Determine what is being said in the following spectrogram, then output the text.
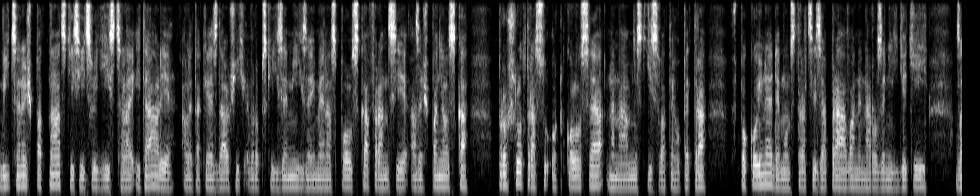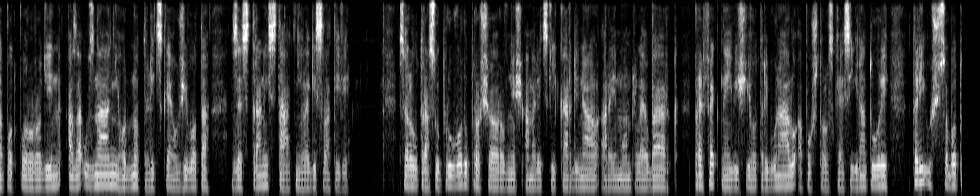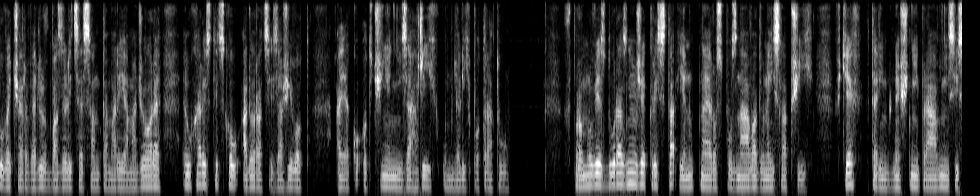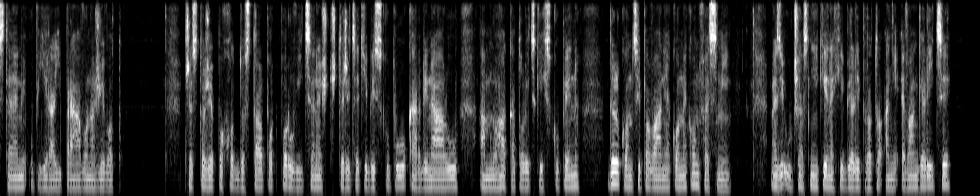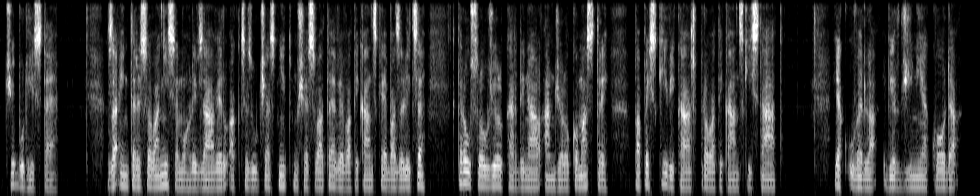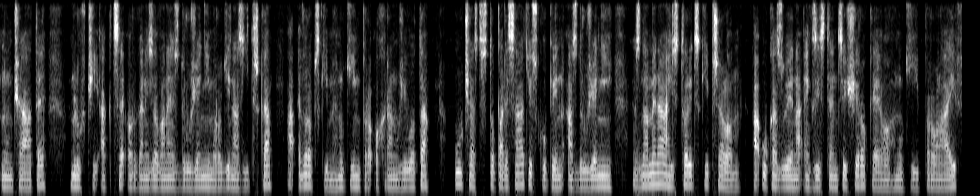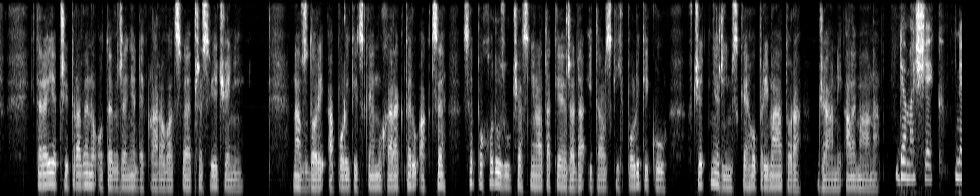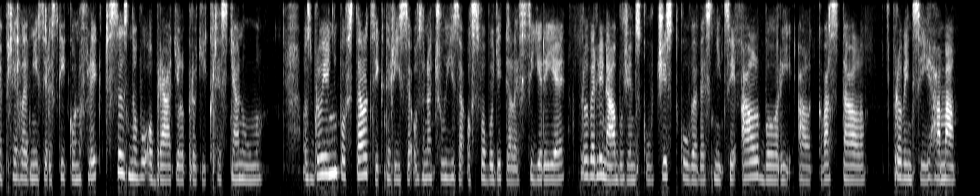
Více než 15 tisíc lidí z celé Itálie, ale také z dalších evropských zemí, zejména z Polska, Francie a ze Španělska, prošlo trasu od Kolosea na náměstí svatého Petra v pokojné demonstraci za práva nenarozených dětí, za podporu rodin a za uznání hodnoty lidského života ze strany státní legislativy. Celou trasu průvodu prošel rovněž americký kardinál Raymond Leoberg, prefekt nejvyššího tribunálu a poštolské signatury, který už v sobotu večer vedl v bazilice Santa Maria Maggiore eucharistickou adoraci za život a jako odčinění za hřích umělých potratů. V promluvě zdůraznil, že Krista je nutné rozpoznávat v nejslabších, v těch, kterým dnešní právní systémy upírají právo na život – Přestože pochod dostal podporu více než 40 biskupů, kardinálů a mnoha katolických skupin, byl koncipován jako nekonfesní. Mezi účastníky nechyběli proto ani evangelíci či buddhisté. Zainteresovaní se mohli v závěru akce zúčastnit mše svaté ve vatikánské bazilice, kterou sloužil kardinál Angelo Comastri, papežský vikář pro vatikánský stát. Jak uvedla Virginia Koda Nunčáte, mluvčí akce organizované Združením Rodina Zítřka a Evropským hnutím pro ochranu života, účast 150 skupin a združení znamená historický přelom a ukazuje na existenci širokého hnutí pro life, které je připraveno otevřeně deklarovat své přesvědčení. Navzdory a politickému charakteru akce se pochodu zúčastnila také řada italských politiků, včetně římského primátora Gianni Alemána. Damašek. Nepřehledný syrský konflikt se znovu obrátil proti křesťanům. Ozbrojení povstalci, kteří se označují za osvoboditele Sýrie, provedli náboženskou čistku ve vesnici Al-Bori al-Kvastal v provincii Hama.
